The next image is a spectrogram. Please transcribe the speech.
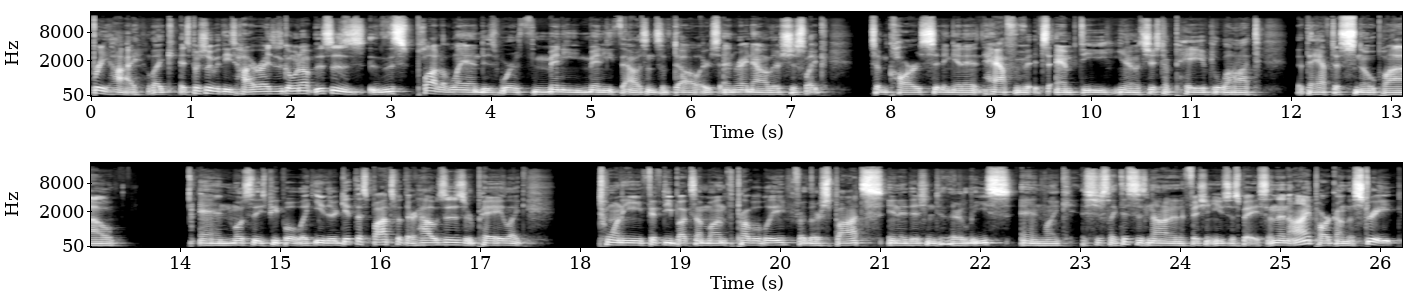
pretty high like especially with these high rises going up this is this plot of land is worth many many thousands of dollars and right now there's just like some cars sitting in it half of it's empty you know it's just a paved lot that they have to snowplow. And most of these people like either get the spots with their houses or pay like 20 50 bucks a month probably for their spots in addition to their lease. And like it's just like this is not an efficient use of space. And then i park on the street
